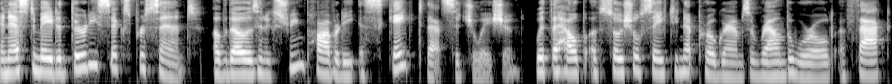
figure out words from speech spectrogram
An estimated 36% of those in extreme poverty escaped that situation with the help of social safety net programs around the world, a fact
